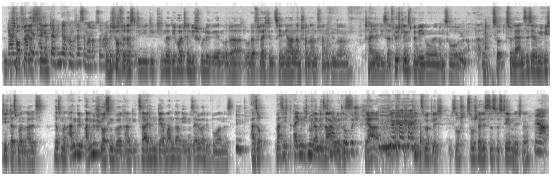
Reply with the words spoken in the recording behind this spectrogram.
und Ja, ich hoffe, dass halt, die der Wiener Kongress immer noch so und ich hoffe, dass die, die Kinder, die heute in die Schule gehen oder, oder vielleicht in zehn Jahren dann schon anfangen, über Teile dieser Flüchtlingsbewegungen und so Hm. äh, zu, zu lernen. Es ist ja irgendwie wichtig, dass man als, dass man ange, angeschlossen wird an die Zeit, in der man dann eben selber geboren ist. Also, was ich eigentlich nur Klingt damit sagen will, ist, ja, klingt's wirklich. So, so schnell ist das System nicht, ne? Ja.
